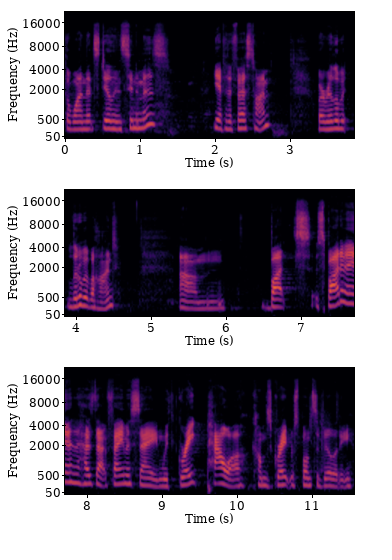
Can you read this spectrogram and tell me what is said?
the one that's still in cinemas. Yeah, for the first time. We're a little bit, little bit behind. Um, but Spider Man has that famous saying with great power comes great responsibility.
